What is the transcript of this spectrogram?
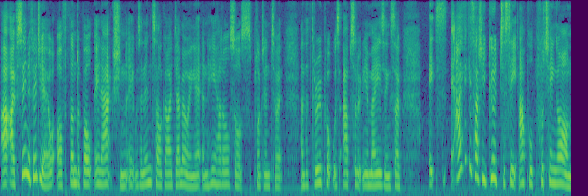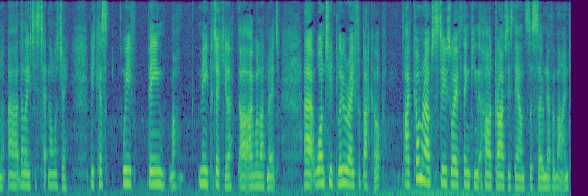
I- I've seen a video of Thunderbolt in action. It was an Intel guy demoing it, and he had all sorts plugged into it, and the throughput was absolutely amazing. So, it's I think it's actually good to see Apple putting on uh, the latest technology, because we've been, well, me particular, I I will admit, uh, wanted Blu-ray for backup. I've come round to Steve's way of thinking that hard drives is the answer, so never mind.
